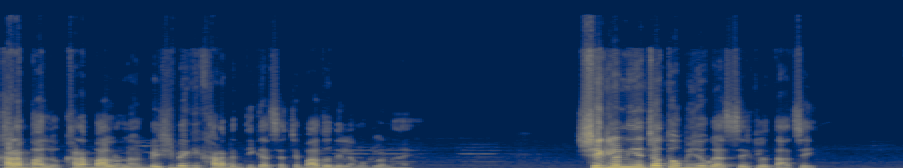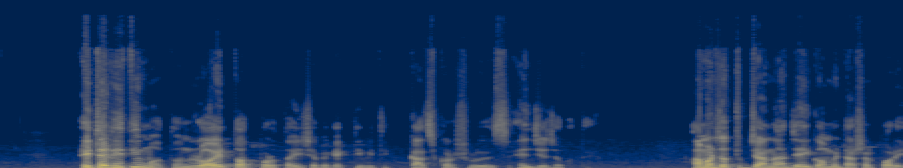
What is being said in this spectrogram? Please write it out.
খারাপ ভালো খারাপ ভালো না, বেশিরভাগই খারাপের দিক আছে হচ্ছে বাদও দিলাম ওগুলো না হয়। সেগুলো নিয়ে যত অভিযোগ আছে, সেগুলো তো আছেই। এটা রীতিমতন রয়ের তৎপরতা হিসেবে অ্যাক্টিভিটি কাজ করা শুরু হয়েছে এনজিও জগতে। আমার যতটুকু জানা যে এই গভর্নমেন্ট আসার পরে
